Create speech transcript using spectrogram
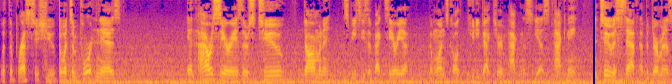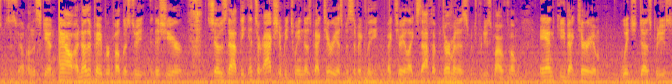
with the breast tissue. So what's important is, in our series, there's two dominant species of bacteria, and one's called Cutibacterium acnes, yes, acne, and two is Staph epidermidis, which is found on the skin. Now, another paper published this year shows that the interaction between those bacteria, specifically bacteria like Staph epidermidis, which produce biofilm, and Cutibacterium, which does produce,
